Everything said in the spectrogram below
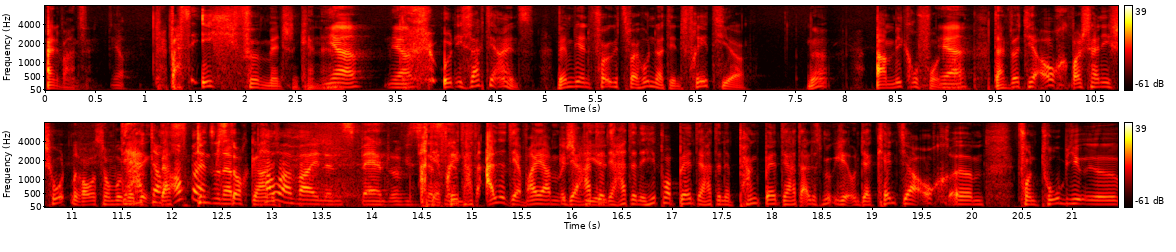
Ein Wahnsinn. Ja. Was ich für Menschen kenne. Ja, ja. Und ich sag dir eins: Wenn wir in Folge 200 den Fred hier ne, am Mikrofon Ja. haben, dann wird der auch wahrscheinlich Schoten raushauen, wo Der wir hat denken, doch das auch mal in so gibt's einer doch gar nicht. Power Violence Band oder wie sich Ach, das der Fred hat alle, der war ja, der Gespielt. hatte, der hatte eine Hip-Hop-Band, der hatte eine Punk-Band, der hatte alles mögliche und der kennt ja auch ähm, von Tobi, äh,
